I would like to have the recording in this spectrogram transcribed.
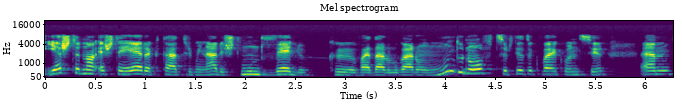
e, esta, esta era que está a terminar, este mundo velho que vai dar lugar a um mundo novo, de certeza que vai acontecer, um,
